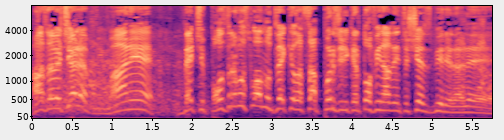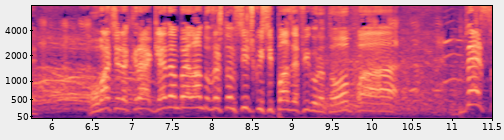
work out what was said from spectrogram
А за вечеря, внимание, вече по-здравословно 2 кила са пържени картофи на деница 6 бири, нали? Обаче накрая гледам Байландо, връщам всичко и си пазя фигурата. Опа! Днес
